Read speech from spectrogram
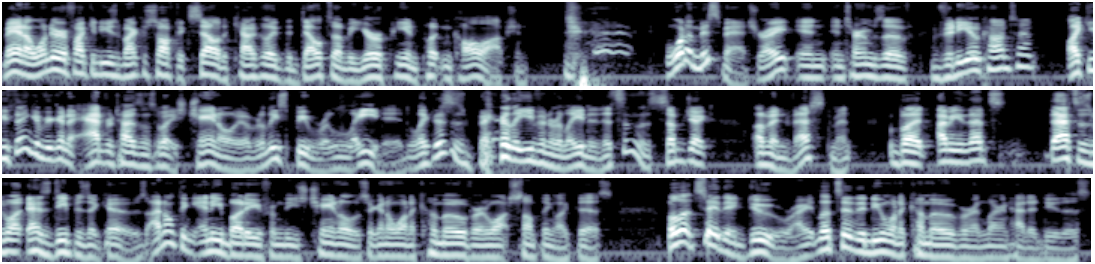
Man, I wonder if I could use Microsoft Excel to calculate the delta of a European put and call option. what a mismatch, right? In in terms of video content. Like you think if you're gonna advertise on somebody's channel, it would at least be related. Like this is barely even related. It's in the subject of investment. But I mean that's that's as much as deep as it goes. I don't think anybody from these channels are gonna want to come over and watch something like this. But let's say they do, right? Let's say they do want to come over and learn how to do this.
